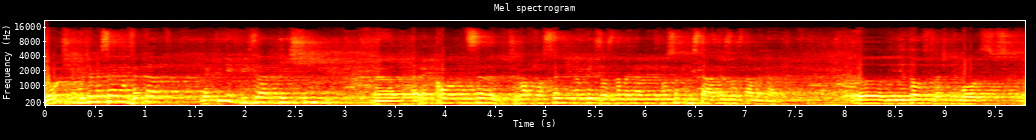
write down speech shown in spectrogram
Dobře, můžeme se jenom zeptat, jaký nejbizarnější uh, rekord se třeba v poslední době zaznamenali nebo se chystáte zaznamenat? Eh, Je toho strašně moc. Eh,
